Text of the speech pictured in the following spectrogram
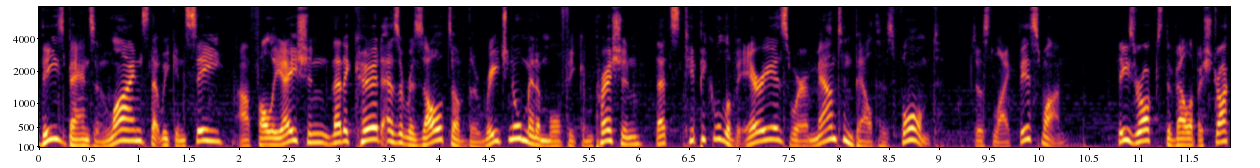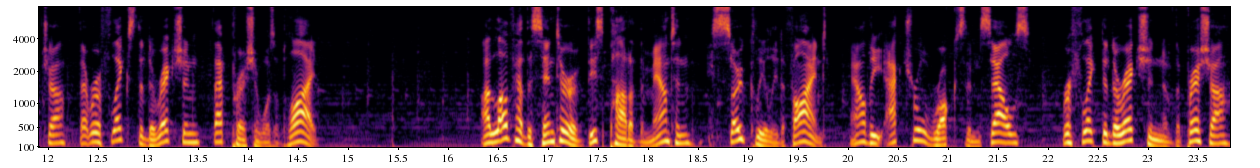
These bands and lines that we can see are foliation that occurred as a result of the regional metamorphic compression that's typical of areas where a mountain belt has formed, just like this one. These rocks develop a structure that reflects the direction that pressure was applied. I love how the centre of this part of the mountain is so clearly defined, how the actual rocks themselves reflect the direction of the pressure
